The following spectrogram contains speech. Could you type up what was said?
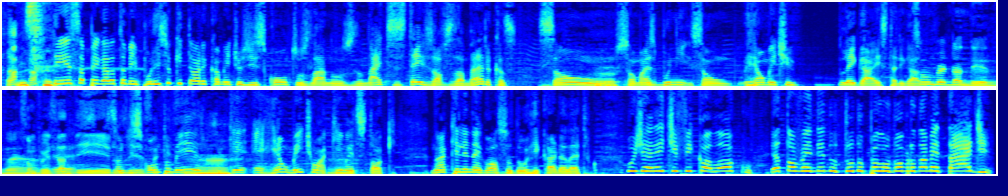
Tem essa pegada também, por isso que teoricamente os descontos lá nos United States of the Americas são, são mais bonitos, são realmente legais, tá ligado? São verdadeiros, né? São verdadeiros. São esse desconto aqui- mesmo, Ah. porque é realmente uma queima de estoque. Não é aquele negócio do Ricardo Elétrico. O gerente ficou louco. Eu tô vendendo tudo pelo dobro da metade.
